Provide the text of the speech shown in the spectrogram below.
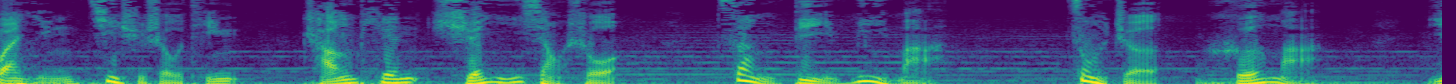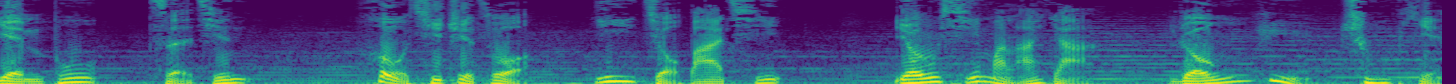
欢迎继续收听长篇悬疑小说《藏地密码》，作者河马，演播紫金，后期制作一九八七，由喜马拉雅荣誉出品。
